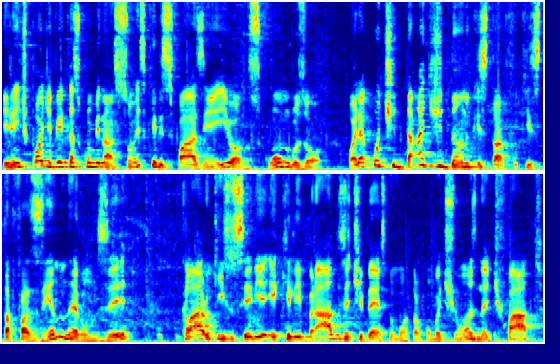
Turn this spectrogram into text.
E a gente pode ver que as combinações que eles fazem aí, ó, nos combos, ó, olha a quantidade de dano que está, que está fazendo, né, vamos dizer. Claro que isso seria equilibrado se tivesse no Mortal Kombat 11, né, de fato.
